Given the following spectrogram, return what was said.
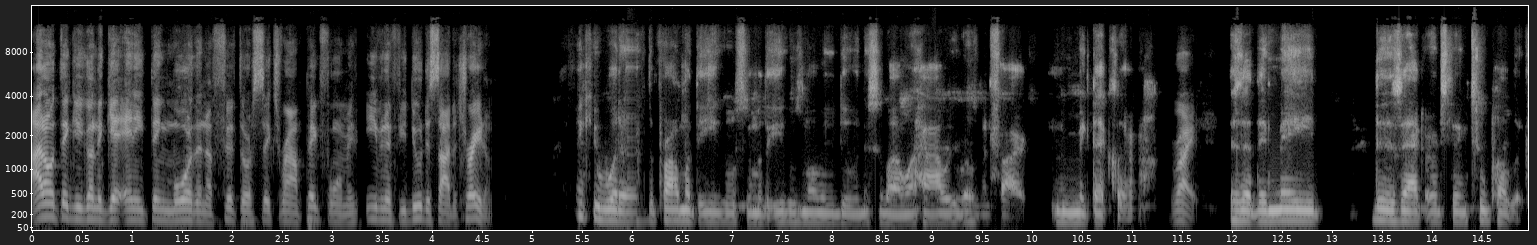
I don't think you're going to get anything more than a fifth or sixth round pick for him, if, even if you do decide to trade him. I think you would have. The problem with the Eagles and what the Eagles normally do, and this is why when Howie Roseman fired, let me make that clear, Right. Is that they made the Zach Ertz thing too public.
